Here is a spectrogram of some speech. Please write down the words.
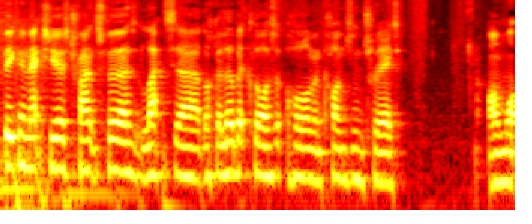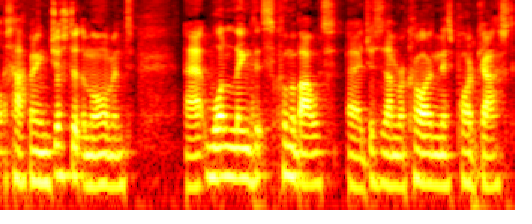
Speaking of next year's transfers, let's uh, look a little bit closer at home and concentrate on what's happening just at the moment. Uh, one link that's come about uh, just as I'm recording this podcast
